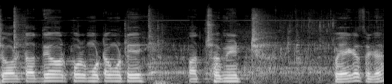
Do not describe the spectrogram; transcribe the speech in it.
জলটা দেওয়ার পর মোটামুটি পাঁচ ছ মিনিট হয়ে গেছে গা।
